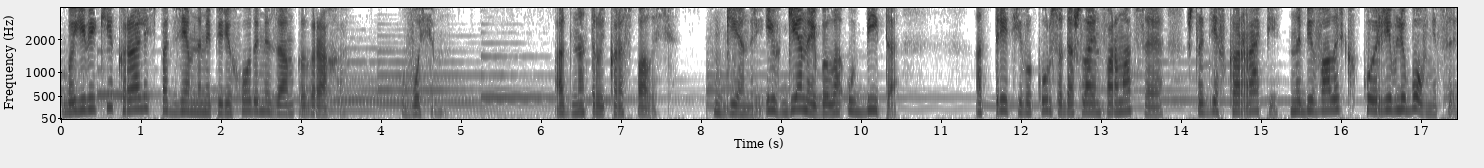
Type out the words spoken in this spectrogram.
Боевики крались подземными переходами замка Граха. Восемь. Одна тройка распалась. Генри. Их Генри была убита. От третьего курса дошла информация, что девка Рапи набивалась к Корри в любовнице.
